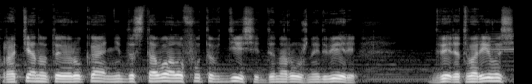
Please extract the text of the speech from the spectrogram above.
Протянутая рука не доставала футов десять до наружной двери. Дверь отворилась.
